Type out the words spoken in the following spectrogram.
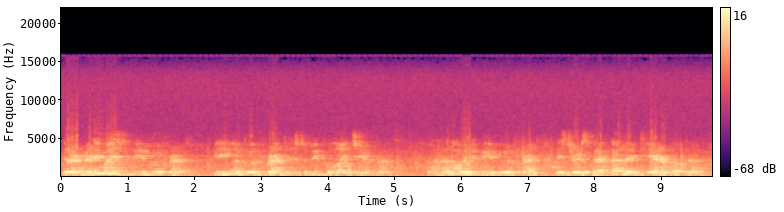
There are many ways to be a good friend. Being a good friend is to be polite to your friends. Another way to be a good friend is to respect them and care about them.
